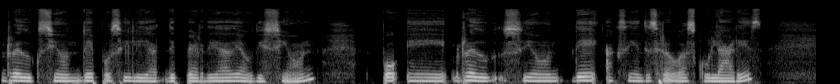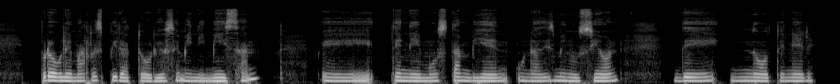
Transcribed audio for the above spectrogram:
reducción de posibilidad de pérdida de audición, eh, reducción de accidentes cerebrovasculares, problemas respiratorios se minimizan, eh, tenemos también una disminución de no tener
